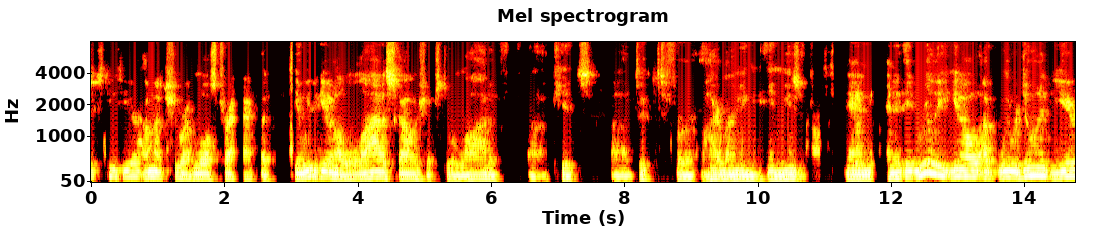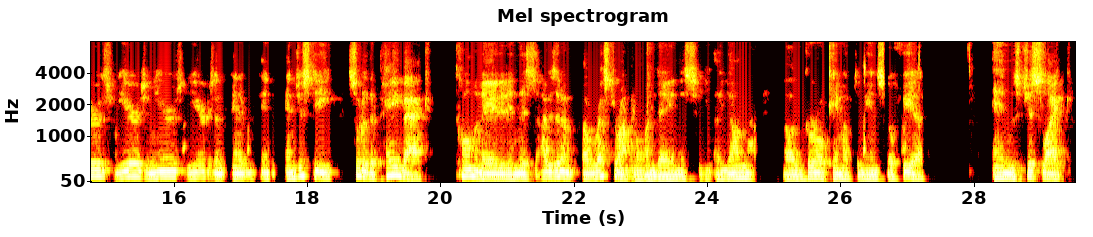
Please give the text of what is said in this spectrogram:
16th year. I'm not sure. I've lost track, but you know we've given a lot of scholarships to a lot of uh, kids uh, to, for higher learning in music. And and it, it really, you know, uh, we were doing it years, years and years, years, and and it, and and just the sort of the payback culminated in this. I was in a, a restaurant one day, and this a young uh, girl came up to me and Sophia, and was just like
